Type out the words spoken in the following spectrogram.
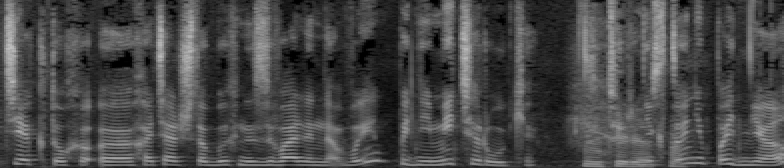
Те, кто э, хотят, чтобы их называли на «вы», поднимите руки. Интересно. Никто не поднял,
